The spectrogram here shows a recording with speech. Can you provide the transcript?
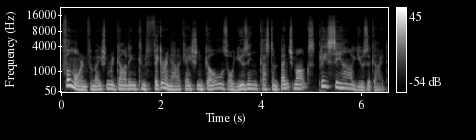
For more information regarding configuring allocation goals or using custom benchmarks, please see our user guide.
